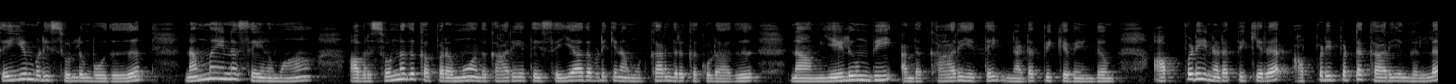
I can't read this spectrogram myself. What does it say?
செய்யும்படி சொல்லும்போது நம்ம என்ன செய்யணுமா? அவர் சொன்னதுக்கு அப்புறமும் அந்த காரியத்தை செய்யாதபடிக்கு நாம் உட்கார்ந்திருக்கக்கூடாது. நாம் எழும்பி அந்த காரியத்தை நடப்பிக்க வேண்டும். அப்படி நடப்பிக்கிற அப்படிப்பட்ட காரியங்களில்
